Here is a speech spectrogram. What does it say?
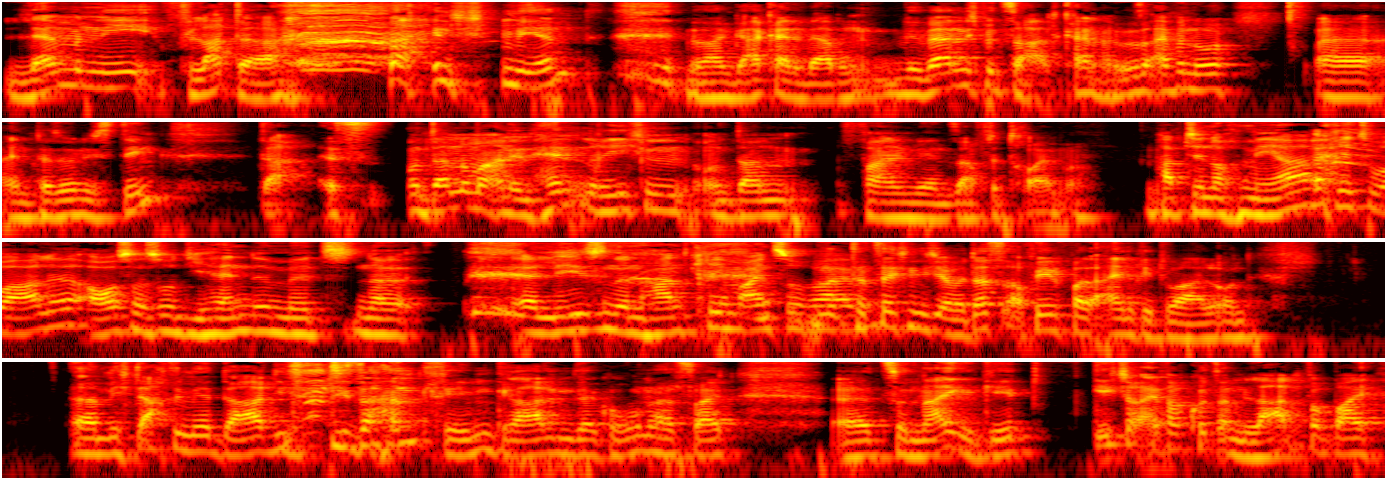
Lemony Flutter einschmieren. Wir machen gar keine Werbung. Wir werden nicht bezahlt. Keine Ahnung. Das ist einfach nur äh, ein persönliches Ding. Da ist, und dann nochmal an den Händen riechen und dann fallen wir in sanfte Träume. Habt ihr noch mehr Rituale, außer so die Hände mit einer erlesenen Handcreme einzureiben? Tatsächlich nicht, aber das ist auf jeden Fall ein Ritual. Und ähm, ich dachte mir, da diese, diese Handcreme gerade in der Corona-Zeit äh, zur Neige geht, gehe ich doch einfach kurz am Laden vorbei.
